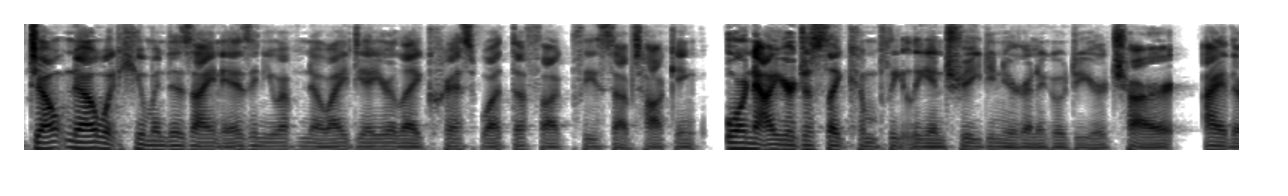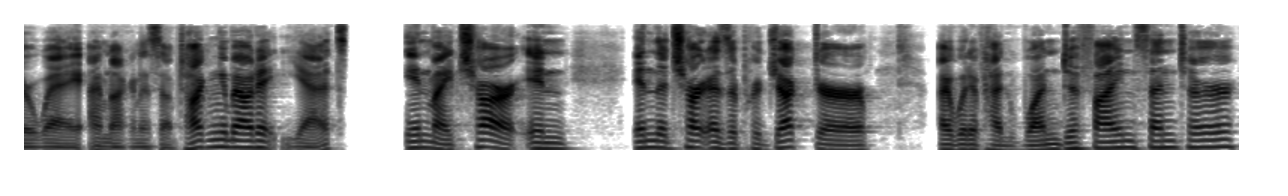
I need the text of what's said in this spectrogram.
don't know what human design is and you have no idea, you're like, Chris, what the fuck? Please stop talking. Or now you're just like completely intrigued and you're going to go do your chart. Either way, I'm not going to stop talking about it yet. In my chart, in in the chart as a projector, I would have had one defined center.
